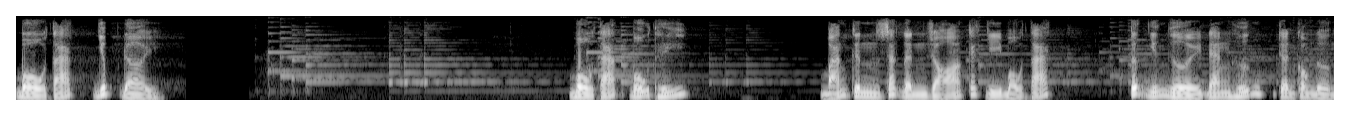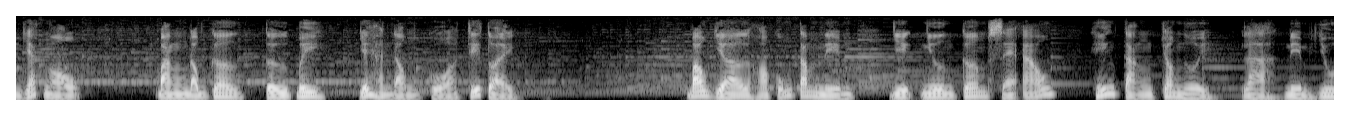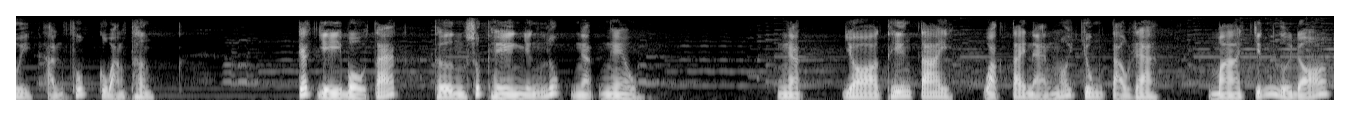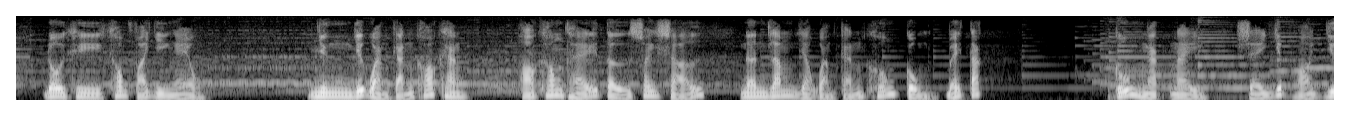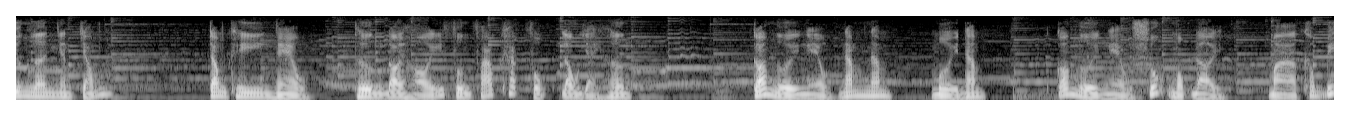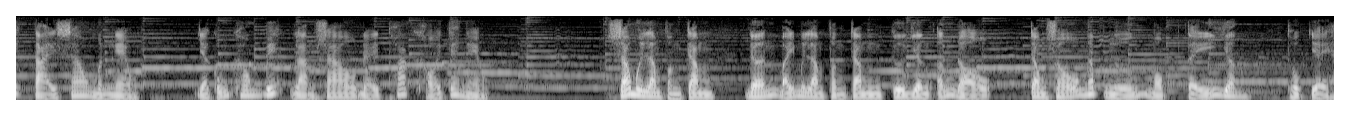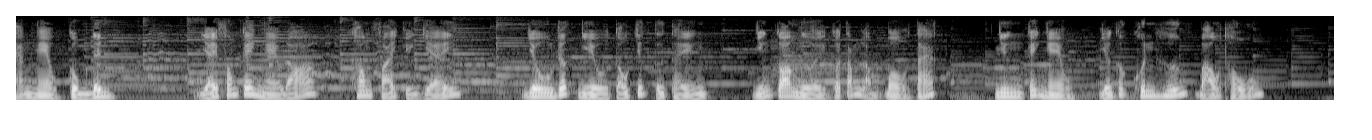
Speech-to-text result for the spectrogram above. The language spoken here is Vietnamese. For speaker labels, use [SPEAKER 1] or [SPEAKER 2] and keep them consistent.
[SPEAKER 1] Bồ Tát giúp đời Bồ Tát bố thí Bản kinh xác định rõ các vị Bồ Tát, tức những người đang hướng trên con đường giác ngộ, bằng động cơ từ bi với hành động của trí tuệ. Bao giờ họ cũng tâm niệm việc nhường cơm xẻ áo, hiến tặng cho người là niềm vui hạnh phúc của bản thân. Các vị Bồ Tát thường xuất hiện những lúc ngặt nghèo. Ngặt do thiên tai hoặc tai nạn nói chung tạo ra, mà chính người đó đôi khi không phải vì nghèo. Nhưng với hoàn cảnh khó khăn, họ không thể tự xoay sở nên lâm vào hoàn cảnh khốn cùng bế tắc. Cú ngặt này sẽ giúp họ vươn lên nhanh chóng. Trong khi nghèo thường đòi hỏi phương pháp khắc phục lâu dài hơn. Có người nghèo 5 năm, 10 năm, có người nghèo suốt một đời mà không biết tại sao mình nghèo và cũng không biết làm sao để thoát khỏi cái nghèo. 65% đến 75% cư dân Ấn Độ trong số ngấp ngưỡng 1 tỷ dân thuộc về hạng nghèo cùng đinh. Giải phóng cái nghèo đó không phải chuyện dễ. Dù rất nhiều tổ chức từ thiện, những con người có tấm lòng Bồ Tát, nhưng cái nghèo vẫn có khuynh hướng bảo thủ.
